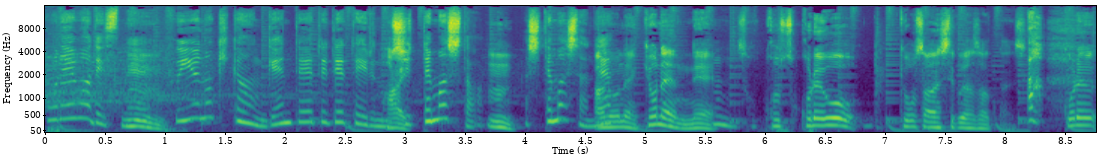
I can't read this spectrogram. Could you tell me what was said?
これはですね、うん。冬の期間限定で出ているのはい。知ってました、うん。知ってましたね。あのね去年ね、うん。そここれを協賛してくださったんですよ。あ。これ、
